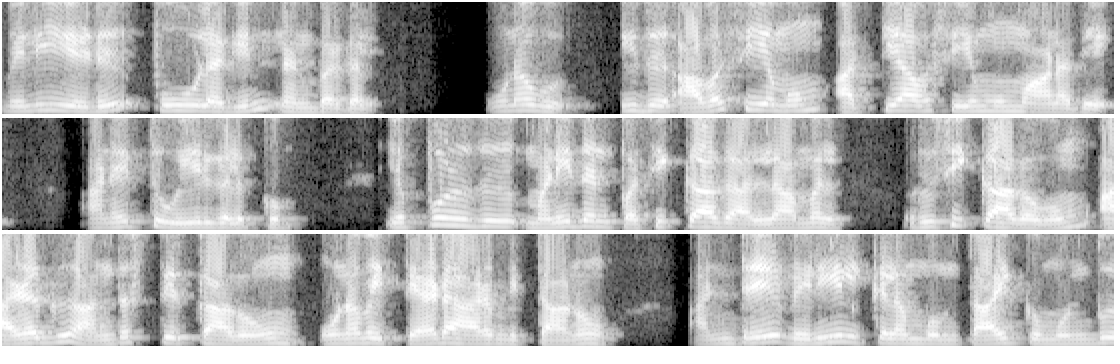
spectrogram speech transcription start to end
வெளியீடு பூவுலகின் நண்பர்கள். உணவு. இது அவசியமும் அத்தியாவசியமுமானதே. அனைத்து உயிர்களுக்கும். எப்பொழுது மனிதன் பசிக்காக அல்லாமல் ருசிக்காகவும் அழகு அந்தஸ்திற்காகவும் உணவை தேட ஆரம்பித்தானோ? அன்றே வெளியில் கிளம்பும் தாய்க்கு முன்பு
